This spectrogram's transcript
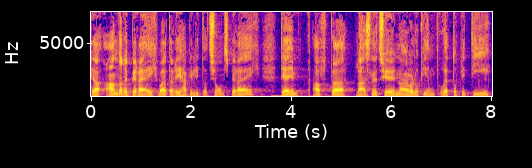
Der andere Bereich war der Rehabilitationsbereich, der auf der Lasnitzhöhe Neurologie und Orthopädie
